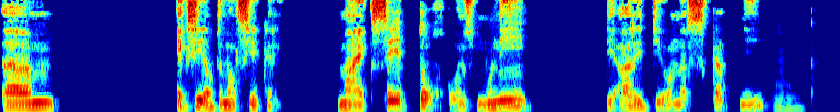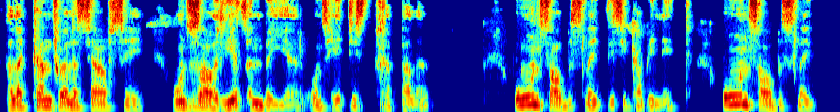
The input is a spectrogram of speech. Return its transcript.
Ehm um, ek sê heeltemal seker. Maar ek sê tog ons moenie die RT onderskat nie. Hmm. Hulle kan vir hulle self sê ons is al reeds in beheer. Ons het die getalle. Ons sal besluit wie se kabinet. Ons sal besluit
